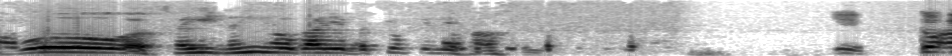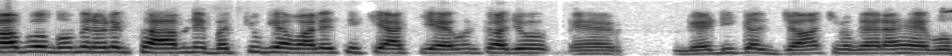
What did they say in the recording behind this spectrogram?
वो सही नहीं होगा। ये बच्चों के लिए हार्मफुल तो अब मलिक साहब ने बच्चों के हवाले से क्या किया है? उनका जो मेडिकल जाँच वगैरह है, वो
